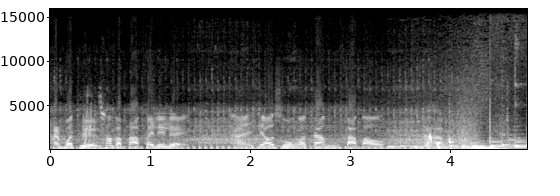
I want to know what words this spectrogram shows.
คันบ่ถือเข้ากับปรับไปเรื่อยๆอ่าจะเอาสูงเอาต่ำปรับเอานะครับ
